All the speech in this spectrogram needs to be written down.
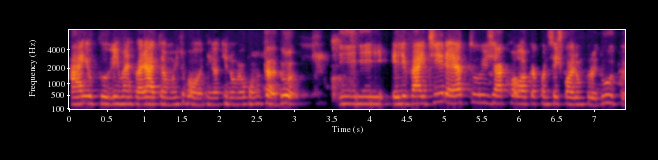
Ai, o plugin mais barato é muito bom. Eu tenho aqui no meu computador. E ele vai direto, já coloca, quando você escolhe um produto,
